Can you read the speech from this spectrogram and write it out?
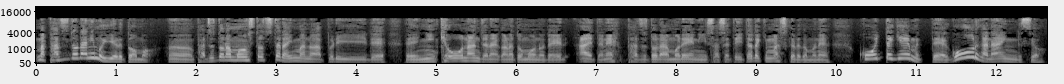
まあ、パズドラにも言えると思う。うん、パズドラモンストつったら今のアプリで、えー、2強なんじゃないかなと思うので、あえてね、パズドラも例にさせていただきますけれどもね、こういったゲームってゴールがないんですよ。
